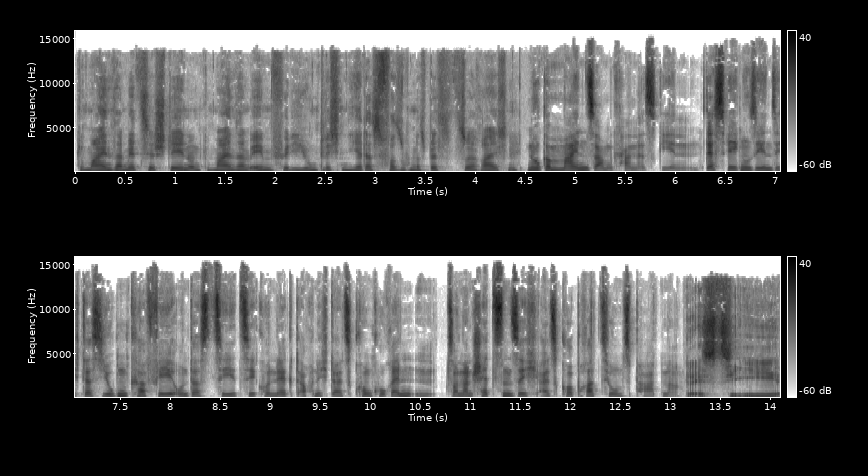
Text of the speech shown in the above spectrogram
gemeinsam jetzt hier stehen und gemeinsam eben für die Jugendlichen hier das versuchen, das Beste zu erreichen. Nur gemeinsam kann es gehen. Deswegen sehen sich das Jugendcafé und das CEC Connect auch nicht als Konkurrenten, sondern schätzen sich als Kooperationspartner. Der SCI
